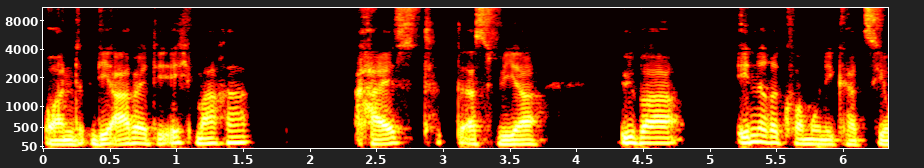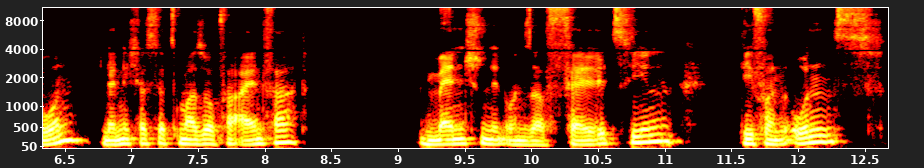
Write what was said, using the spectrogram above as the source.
Und die Arbeit, die ich mache, heißt, dass wir über innere Kommunikation, nenne ich das jetzt mal so vereinfacht, Menschen in unser Feld ziehen, die von uns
